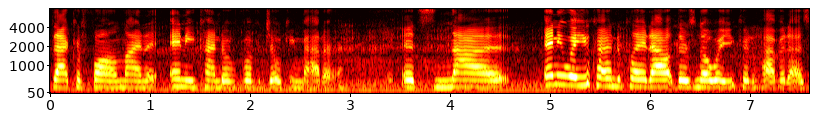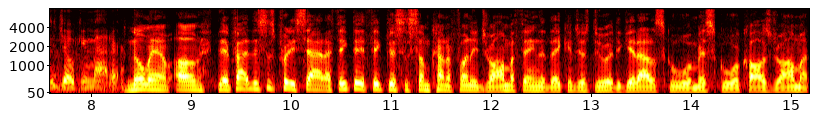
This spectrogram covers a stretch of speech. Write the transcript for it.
that could fall in line at any kind of, of joking matter. It's not any way you kind of play it out, there's no way you could have it as a joking matter. No, ma'am. Um, in fact, this is pretty sad. I think they think this is some kind of funny drama thing that they can just do it to get out of school or miss school or cause drama.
